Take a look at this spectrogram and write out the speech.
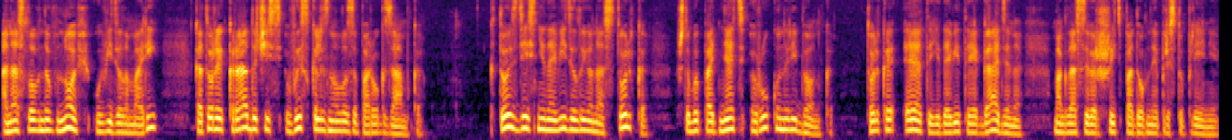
Она словно вновь увидела Мари, которая, крадучись, выскользнула за порог замка. Кто здесь ненавидел ее настолько, чтобы поднять руку на ребенка? Только эта ядовитая гадина могла совершить подобное преступление.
